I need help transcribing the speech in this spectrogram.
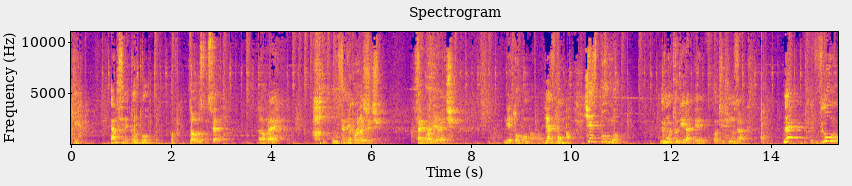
Okej. Ja mislim da je to to. Dobro smo svjetlo. Dobro je. U, sad je bolje već. Sad je bolje već. Nije to bomba, pa. Jes bomba. Jes bomba. Nemoj to dirat, ej, otići u zrak. Ne, flur.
